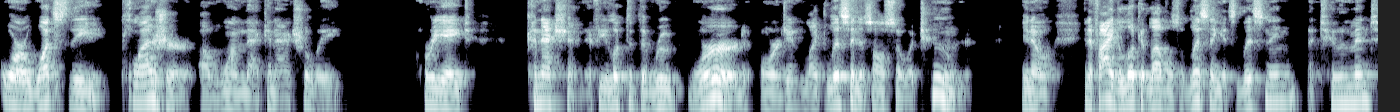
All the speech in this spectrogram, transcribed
or what's the pleasure of one that can actually create connection. If you looked at the root word origin, like listen is also attune, you know, and if I had to look at levels of listening, it's listening, attunement,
